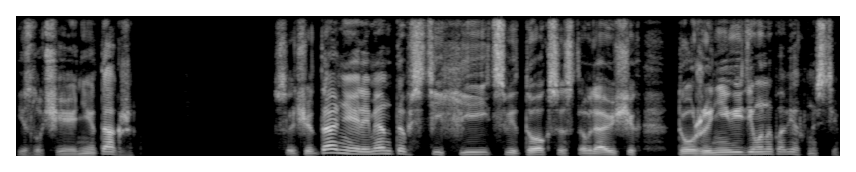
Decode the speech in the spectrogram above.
излучение также. Сочетание элементов стихий, цветок составляющих, тоже невидимо на поверхности.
